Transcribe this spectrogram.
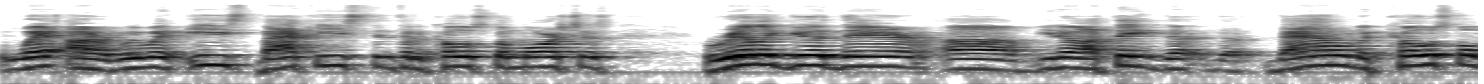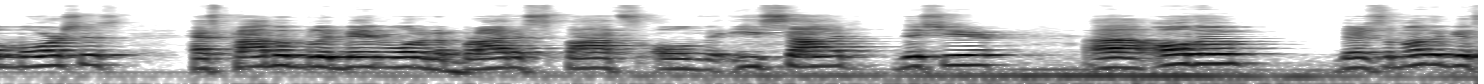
west, or we went east, back east into the coastal marshes. Really good there. Uh, you know, I think the, the down on the coastal marshes has probably been one of the brightest spots on the east side this year. Uh, although there's some other good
